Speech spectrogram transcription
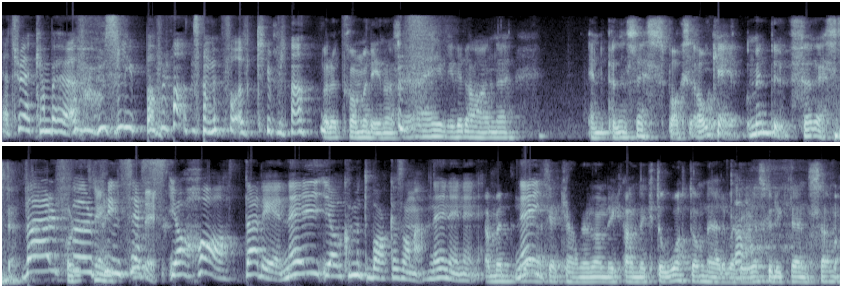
Jag tror jag kan behöva slippa prata med folk ibland. Och då kommer det in och säger nej vi vill ha en, en prinsessbox. Okej, men du förresten. Varför prinsess? Jag hatar det. Nej, jag kommer tillbaka såna. Nej, nej, nej. Ja, nej. men nej, Jag kan en anek- anekdot om det här. Det var det Ah. jag skulle gränsa med.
